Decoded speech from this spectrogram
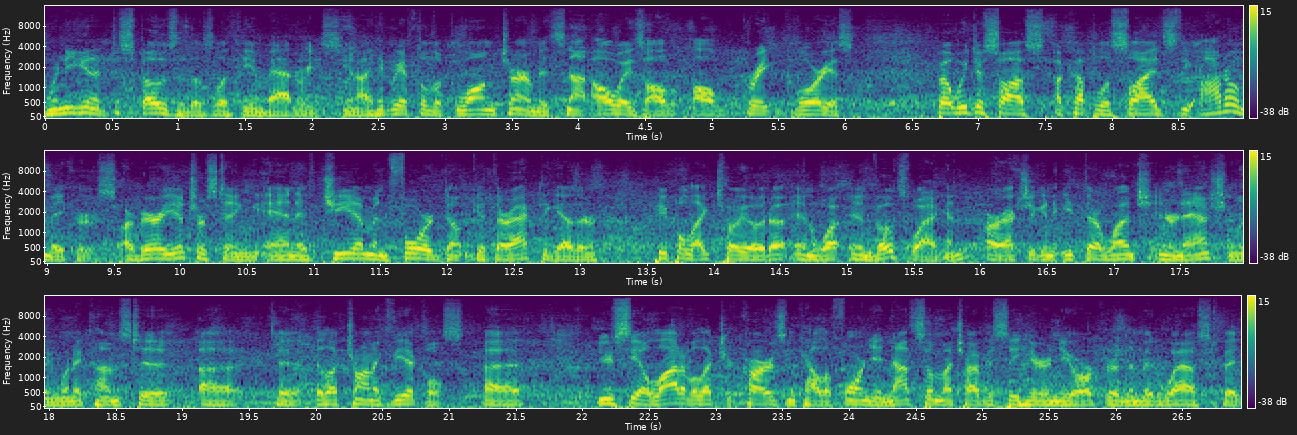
when are you going to dispose of those lithium batteries. You know, I think we have to look long term. It's not always all all great glorious. But we just saw a couple of slides. The automakers are very interesting, and if GM and Ford don't get their act together, people like Toyota and, and Volkswagen are actually going to eat their lunch internationally when it comes to uh, to electronic vehicles. Uh, you see a lot of electric cars in California, not so much obviously here in New York or in the Midwest, but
